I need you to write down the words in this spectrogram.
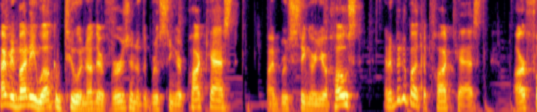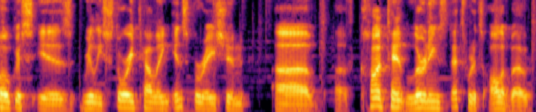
Hi, everybody. Welcome to another version of the Bruce Singer podcast. I'm Bruce Singer, your host. And a bit about the podcast. Our focus is really storytelling, inspiration, uh, uh, content, learnings. That's what it's all about.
